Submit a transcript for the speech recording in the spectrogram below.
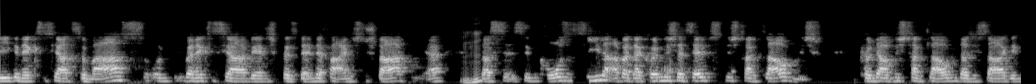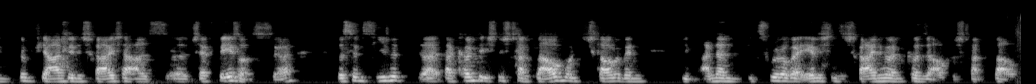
fliege nächstes Jahr zum Mars und übernächstes Jahr werde ich Präsident der Vereinigten Staaten. Ja? Mhm. Das sind große Ziele, aber da könnte ich jetzt selbst nicht dran glauben. Ich könnte auch nicht dran glauben, dass ich sage, in fünf Jahren bin ich reicher als äh, Jeff Bezos. Ja? Das sind Ziele, da, da könnte ich nicht dran glauben. Und ich glaube, wenn die anderen, die Zuhörer ehrlich in sich reinhören, können sie auch nicht dran glauben.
